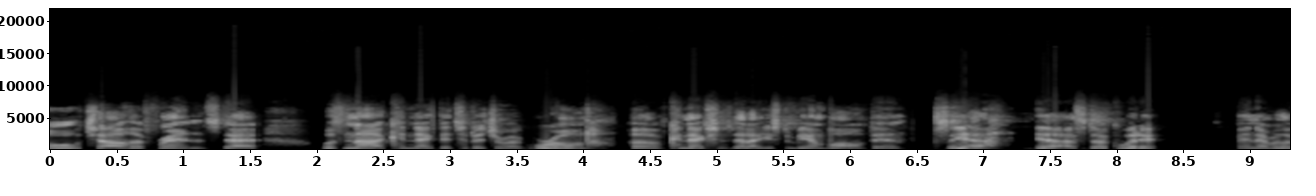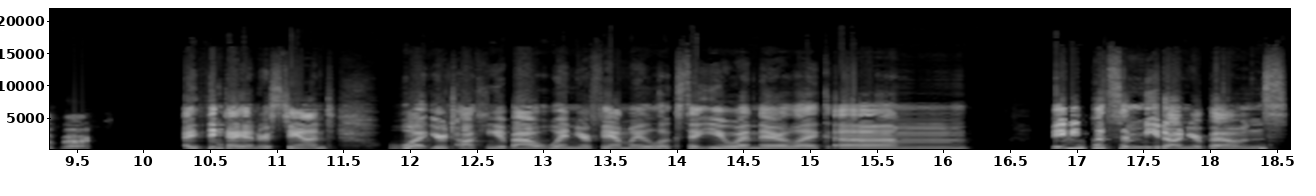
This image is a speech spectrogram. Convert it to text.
old childhood friends that was not connected to the drug world of connections that I used to be involved in. So yeah, yeah, I stuck with it and never looked back. I think I understand what you're talking about when your family looks at you and they're like, um, maybe put some meat on your bones.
